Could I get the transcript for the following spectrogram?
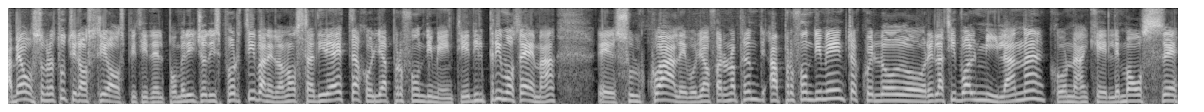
abbiamo soprattutto i nostri ospiti nel pomeriggio di sportiva, nella nostra diretta con gli approfondimenti. Ed il primo tema eh, sul quale vogliamo fare un approfondimento è quello relativo al Milan, con anche le mosse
